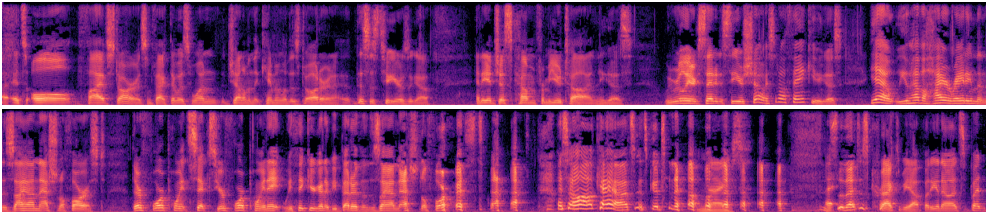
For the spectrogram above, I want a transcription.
uh, it's all five stars. In fact, there was one gentleman that came in with his daughter, and I, this is two years ago, and he had just come from Utah, and he goes, "We really are excited to see your show." I said, "Oh, thank you." He goes, "Yeah, you have a higher rating than the Zion National Forest. They're four point six. You're four point eight. We think you're going to be better than the Zion National Forest." I said, "Oh, okay, that's it's good to know." Nice. so that just cracked me up. But you know, it's but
